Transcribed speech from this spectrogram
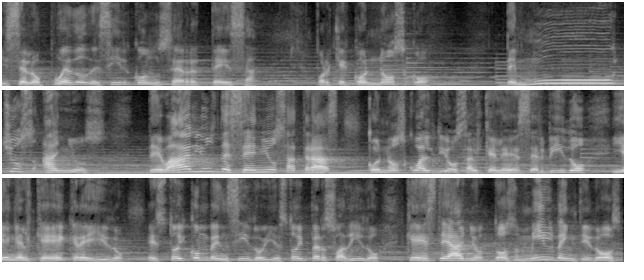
Y se lo puedo decir con certeza, porque conozco de muchos años, de varios decenios atrás, conozco al Dios al que le he servido y en el que he creído. Estoy convencido y estoy persuadido que este año 2022,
